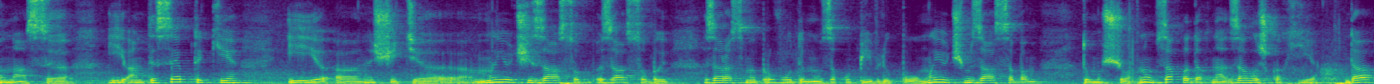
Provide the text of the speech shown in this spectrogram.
у нас е, і антисептики. І е, значить, е, миючі засоб, засоби. Зараз ми проводимо закупівлю по миючим засобам, тому що ну, в закладах на залишках є. Да?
